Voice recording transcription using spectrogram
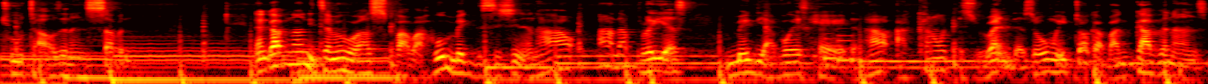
2007. Then governance determine who has power, who make decisions, and how other players make their voice heard, and how account is rendered. So when we talk about governance,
